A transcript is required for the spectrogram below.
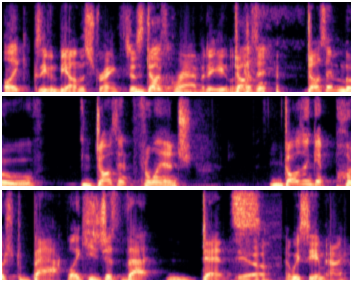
like Because even beyond the strength, just Does- the gravity. like- doesn't doesn't move, doesn't flinch, doesn't get pushed back. Like he's just that dense. Yeah, and we see him act.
